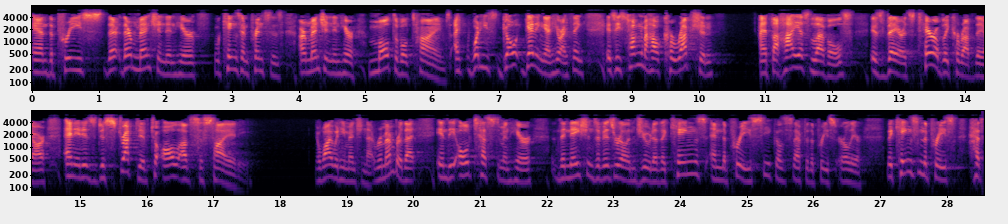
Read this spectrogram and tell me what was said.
and the priests. They're, they're mentioned in here, kings and princes are mentioned in here multiple times. I, what he's go, getting at here, I think, is he's talking about how corruption at the highest levels is there. It's terribly corrupt they are, and it is destructive to all of society. Now, why would he mention that? Remember that in the Old Testament here, the nations of Israel and Judah, the kings and the priests, he goes after the priests earlier, the kings and the priests have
